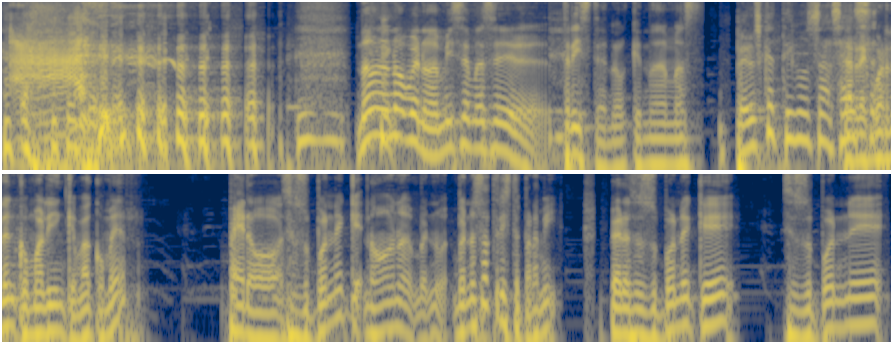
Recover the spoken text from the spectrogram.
no, no, no. Bueno, a mí se me hace triste, ¿no? Que nada más Pero es que te digo, o sea, te ¿sabes? recuerden como alguien que va a comer. Pero se supone que. No, no. Bueno, bueno, está triste para mí. Pero se supone que. Se supone.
